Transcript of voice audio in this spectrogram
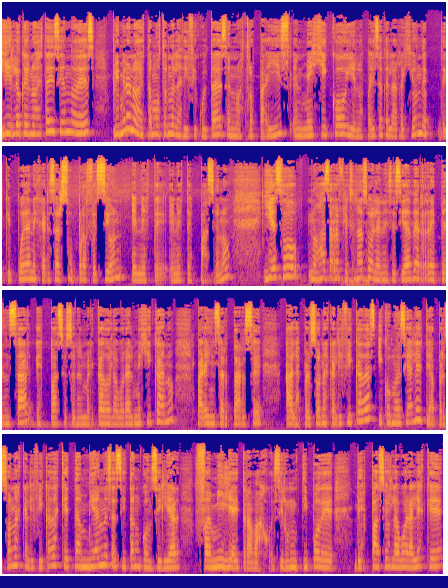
Y lo que nos está diciendo es, primero nos está mostrando las dificultades en nuestro país, en México y en los países de la región, de, que puedan ejercer su profesión en este, en este espacio, ¿no? Y eso nos hace reflexionar sobre la necesidad de repensar espacios en el mercado laboral mexicano para insertarse a las personas calificadas y, como decía Leti, a personas calificadas que también necesitan conciliar familia y trabajo, es decir, un tipo de, de espacios laborales que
